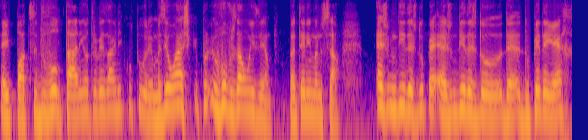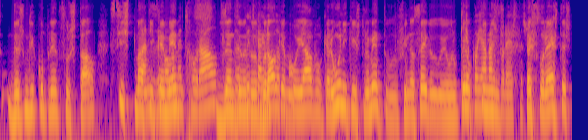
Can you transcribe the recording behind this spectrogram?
a hipótese de voltarem outra vez à agricultura. Mas eu acho que. Eu vou-vos dar um exemplo, para terem uma noção as medidas do, as medidas do, da, do PDR, das medidas de componente florestal, sistematicamente do rural, desenvolvimento rural que apoiavam, que era o único instrumento financeiro europeu que apoiava que as florestas. As florestas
